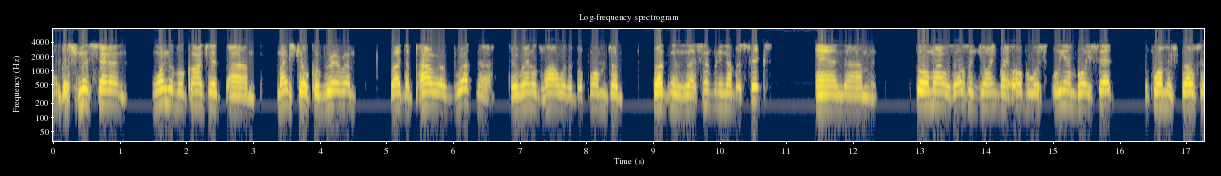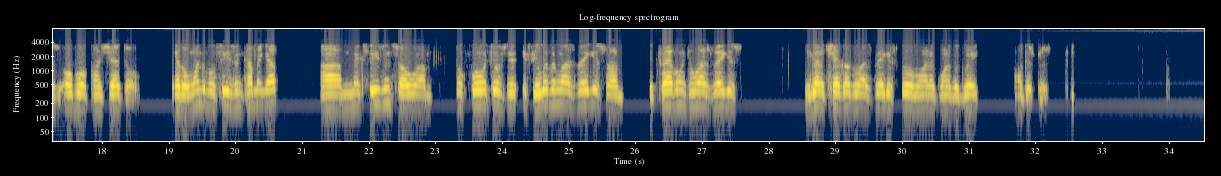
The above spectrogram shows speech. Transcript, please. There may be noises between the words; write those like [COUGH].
at the Smith Center. Wonderful concert. Um, Maestro Cabrera brought the power of Bruckner to Reynolds Hall with a performance of Bruckner's uh, Symphony Number Six, and um, Philharmonic was also joined by oboist Leon Boyset performing Strauss's Oboe Concerto. They have a wonderful season coming up um, next season, so um, look forward to it. If you live in Las Vegas, um, you're traveling to Las Vegas, you got to check out the Las Vegas Philharmonic, one of the great orchestras.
